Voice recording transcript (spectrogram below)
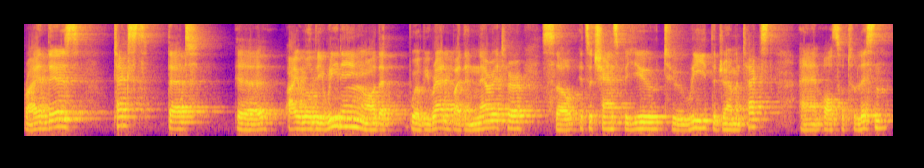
right? There's text that uh, I will be reading or that will be read by the narrator. So it's a chance for you to read the German text and also to listen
